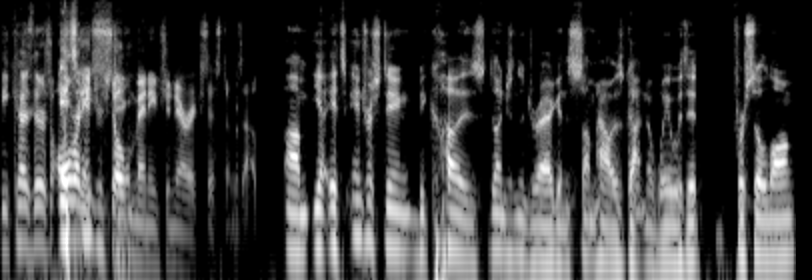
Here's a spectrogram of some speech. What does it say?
Because there's already so many generic systems out. Um, yeah, it's interesting because Dungeons and Dragons somehow has gotten away with it for so long.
